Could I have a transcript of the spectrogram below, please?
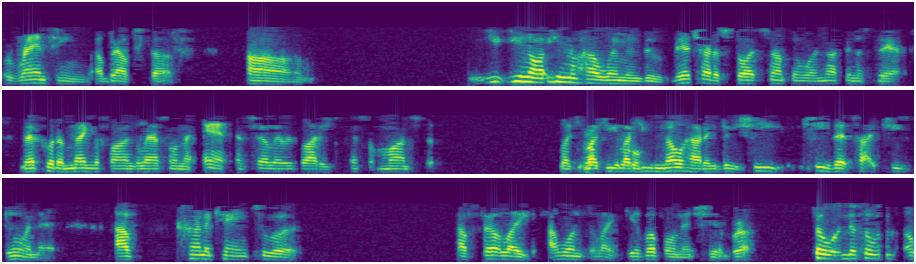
ranting about stuff. Um you you know you know how women do. They try to start something where nothing is there. They put a magnifying glass on the ant and tell everybody it's a monster. Like like you like you know how they do. She she's that type. She's doing that. I've kind of came to a. I felt like I wanted to like give up on that shit, bro. So so uh,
